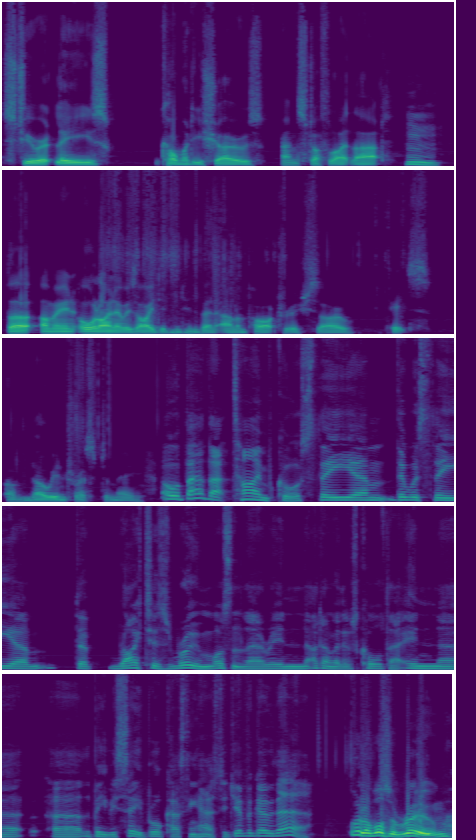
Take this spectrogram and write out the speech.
Stewart Lee's comedy shows and stuff like that. Hmm. But I mean, all I know is I didn't invent Alan Partridge, so it's of no interest to me. Oh, about that time, of course, the um, there was the um, the writers' room, wasn't there? In I don't know whether it was called that in uh, uh, the BBC Broadcasting House. Did you ever go there? Well, there was a room.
